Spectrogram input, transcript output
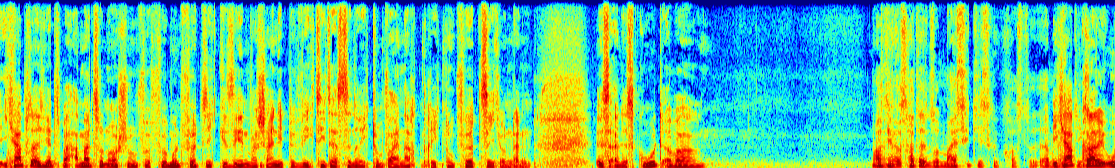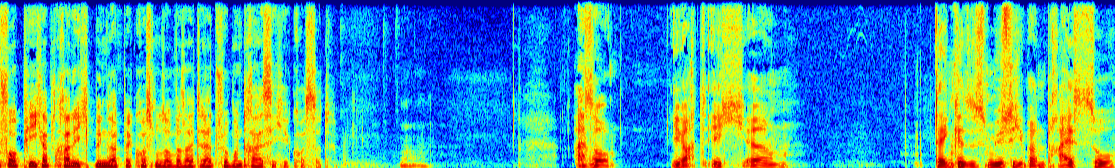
ich habe es jetzt bei Amazon auch schon für 45 gesehen. Wahrscheinlich bewegt sich das in Richtung Weihnachten, Richtung 40 und dann ist alles gut, aber. Weiß nicht, was hat denn so MyCities gekostet? Ähm, ich habe gerade UVP, ich habe gerade, ich bin gerade bei Cosmos auf der Seite, der hat 35 gekostet. Also, ja, ich ähm, denke, es ist müßig, über den Preis zu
